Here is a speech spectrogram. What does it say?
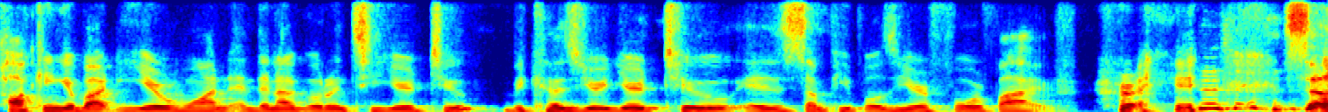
talking about year one and then I'll go into year two because your year two is some people's year four or five, right? so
